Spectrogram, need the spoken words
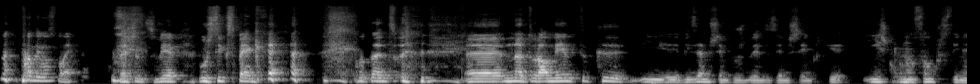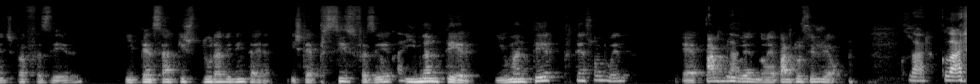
perdeu-se, deixa de se ver o six-pack. Portanto, uh, naturalmente que, e avisamos sempre os doentes, dizemos sempre que isto não são procedimentos para fazer e pensar que isto dura a vida inteira. Isto é preciso fazer okay. e manter. E o manter pertence ao doente. É parte do doente, não é parte do cirurgião. Claro, claro.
